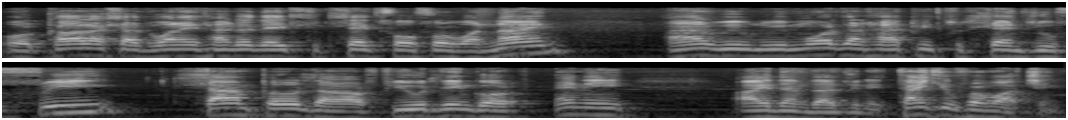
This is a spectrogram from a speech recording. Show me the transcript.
or call us at 1-800-868-4419 and we will be more than happy to send you free samples that are fueling or any item that you need. Thank you for watching.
